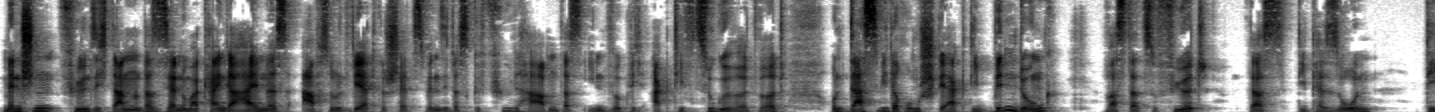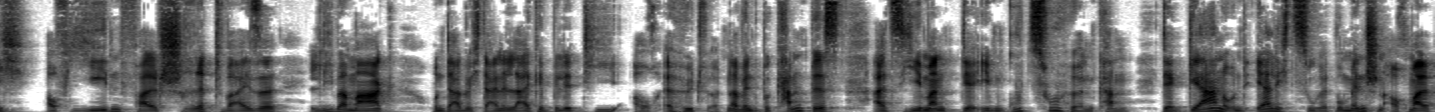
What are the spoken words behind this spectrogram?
Menschen fühlen sich dann, und das ist ja nun mal kein Geheimnis, absolut wertgeschätzt, wenn sie das Gefühl haben, dass ihnen wirklich aktiv zugehört wird. Und das wiederum stärkt die Bindung, was dazu führt, dass die Person dich auf jeden Fall schrittweise lieber mag und dadurch deine Likeability auch erhöht wird. Ne? Wenn du bekannt bist als jemand, der eben gut zuhören kann, der gerne und ehrlich zuhört, wo Menschen auch mal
